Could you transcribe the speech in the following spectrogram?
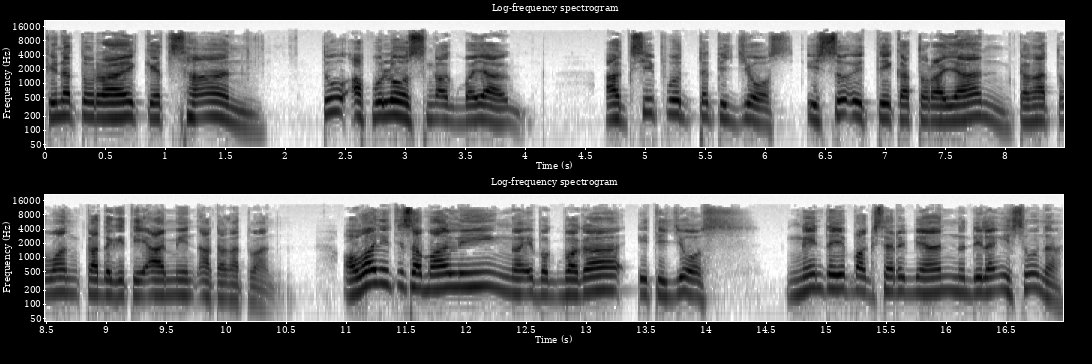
kinaturay ket saan tu apulos nga agbayag agsipod ta ti Diyos iso iti katurayan kangatuan kadagiti amin a kangatuan. Awan iti samali nga ibagbaga iti Diyos. Ngayon tayo pagserbyan no dilang isuna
